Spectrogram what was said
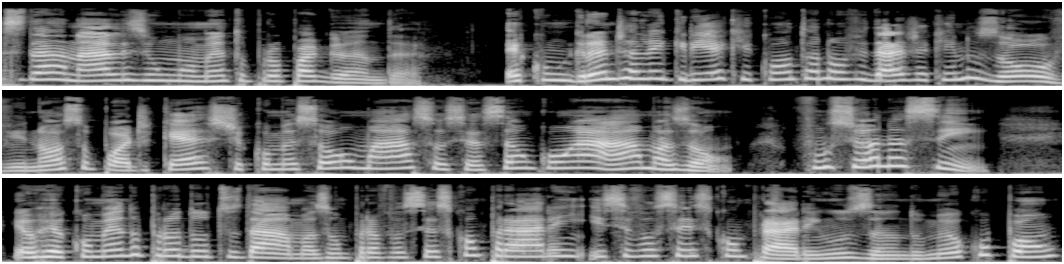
Antes da análise, um momento propaganda. É com grande alegria que conto a novidade a quem nos ouve. Nosso podcast começou uma associação com a Amazon. Funciona assim: eu recomendo produtos da Amazon para vocês comprarem e se vocês comprarem usando o meu cupom,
